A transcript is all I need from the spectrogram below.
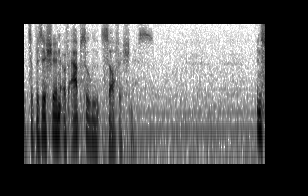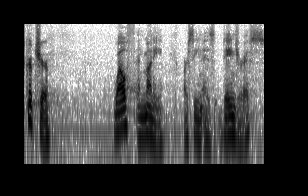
It's a position of absolute selfishness. In Scripture, wealth and money are seen as dangerous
